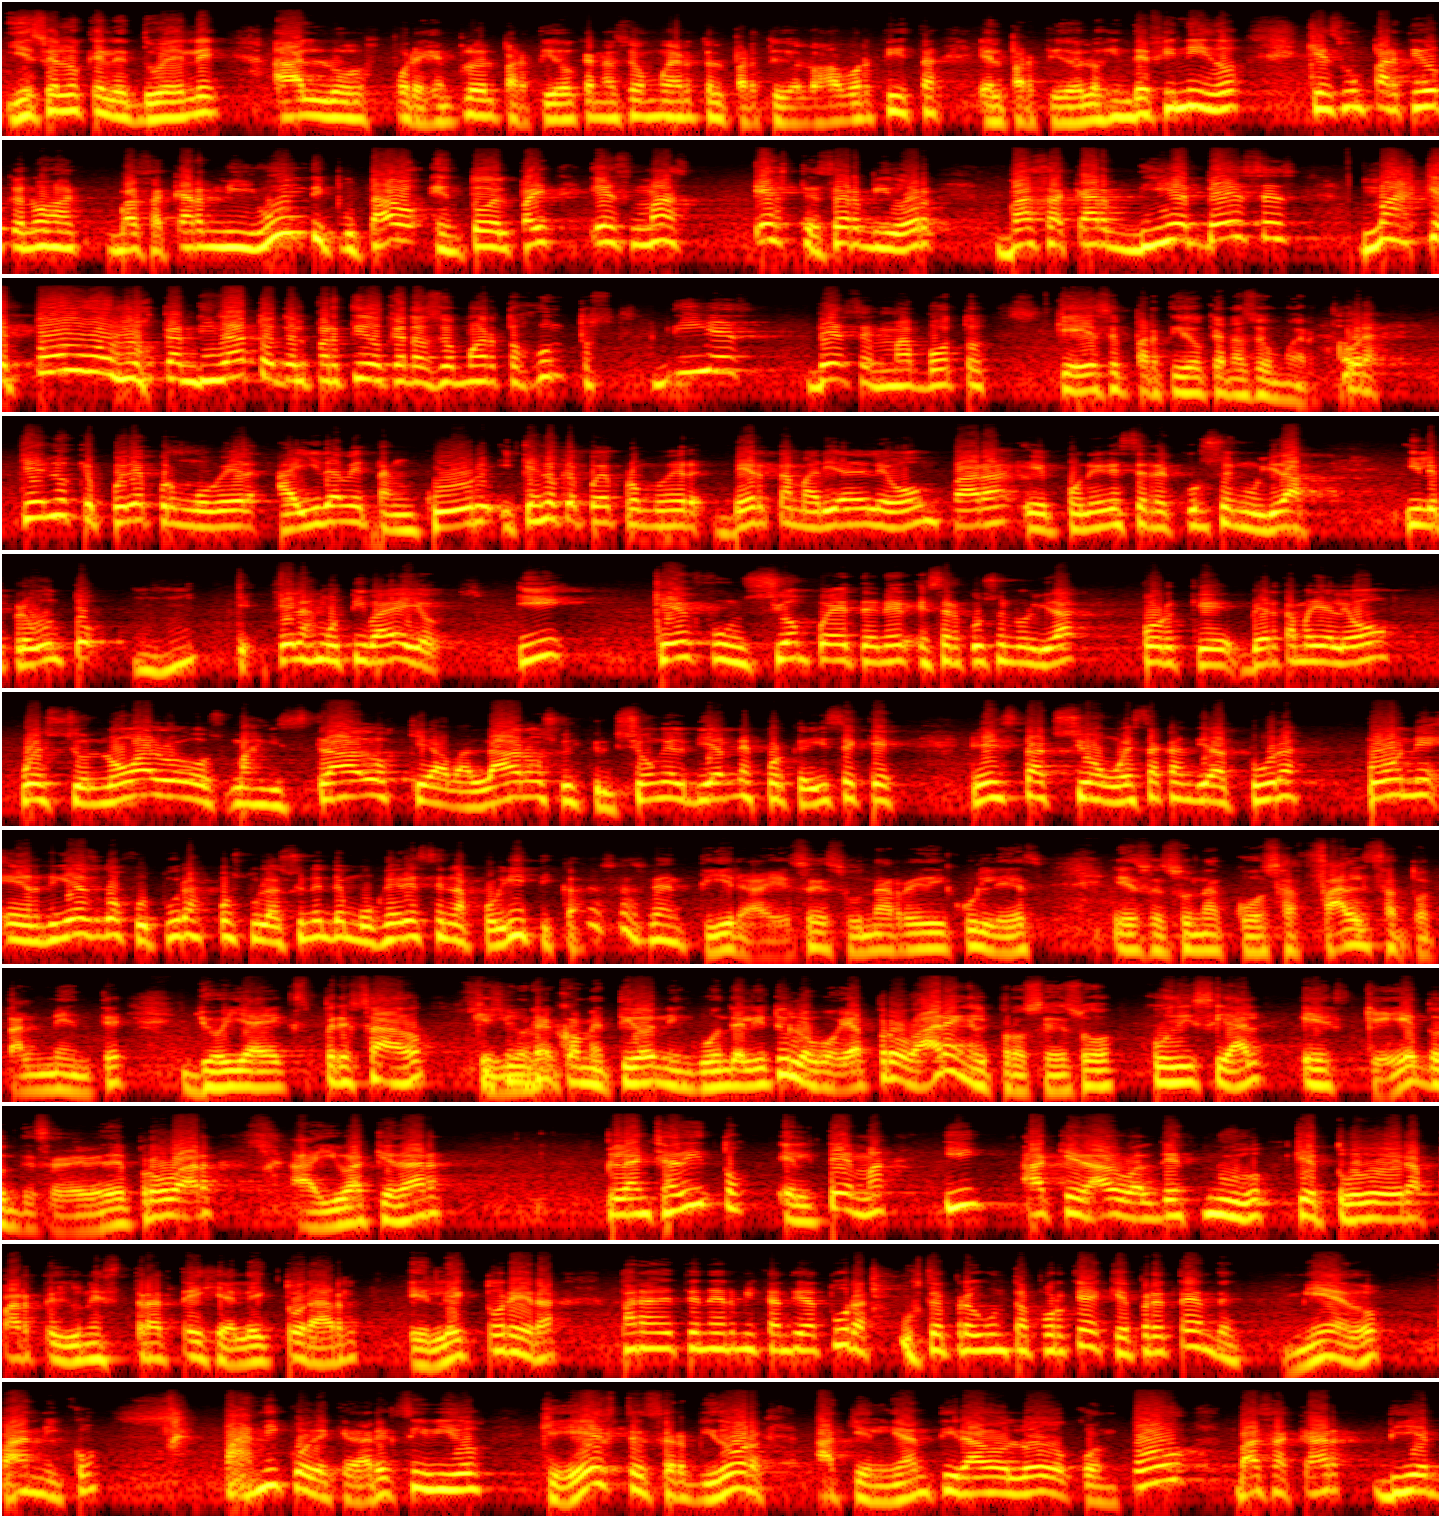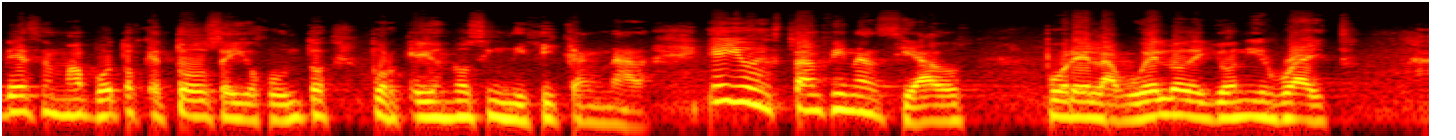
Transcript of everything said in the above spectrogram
Y eso es lo que les duele a los, por ejemplo, del partido que nació muerto, el partido de los abortistas, el partido de los indefinidos, que es un partido que no va a sacar ni un diputado en todo el país. Es más, este servidor va a sacar 10 veces más que todos los candidatos del partido que nació muerto juntos. 10 veces más votos que ese partido que nació muerto. Ahora, ¿qué es lo que puede promover Aida Betancourt y qué es lo que puede promover Berta María de León para eh, poner ese recurso en nulidad? Y le pregunto, ¿qué, ¿qué, las motiva a ellos? ¿Y qué función puede tener ese recurso en nulidad? Porque Berta María de León cuestionó a los magistrados que avalaron su inscripción el viernes porque dice que esta acción o esta candidatura pone en riesgo futuras postulaciones de mujeres en la política. Eso es mentira, eso es una ridiculez, eso es una cosa falsa totalmente. Yo ya he expresado que yo no he cometido ningún delito y lo voy a probar en el proceso judicial, es que es donde se debe de probar, ahí va a quedar planchadito el tema y ha quedado al desnudo que todo era parte de una estrategia electoral, electorera, para detener mi candidatura. Usted pregunta por qué, ¿qué pretenden? Miedo, pánico, pánico de quedar exhibidos que este servidor a quien le han tirado lodo con todo va a sacar 10 veces más votos que todos ellos juntos porque ellos no significan nada. Ellos están financiados por el abuelo de Johnny Wright,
